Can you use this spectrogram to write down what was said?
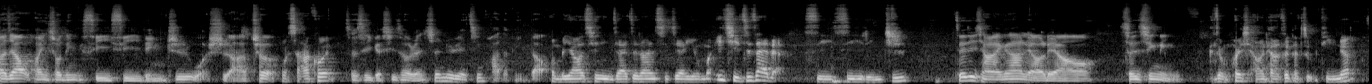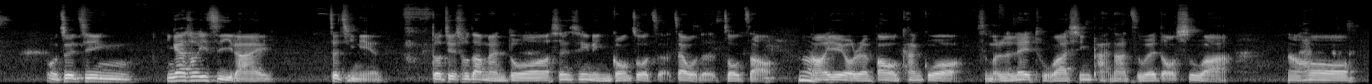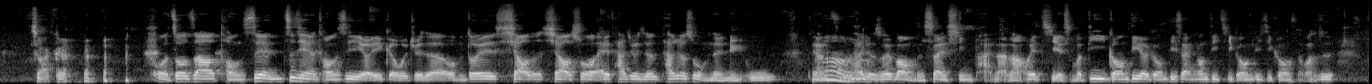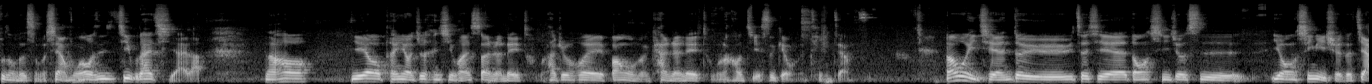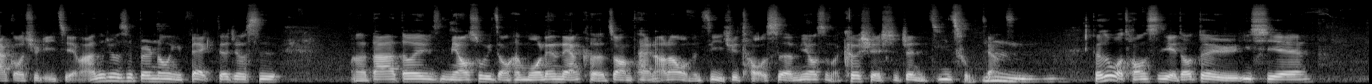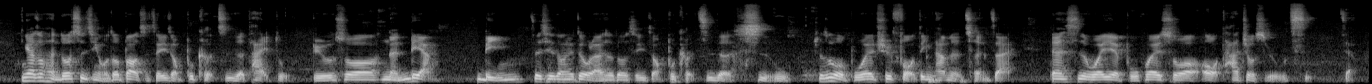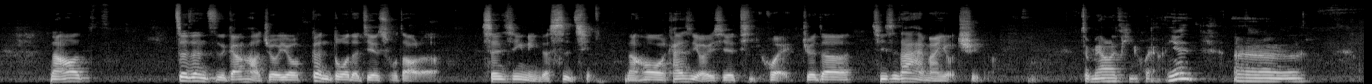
大家好，欢迎收听 CC 灵芝，我是阿彻，我是阿坤，这是一个吸收人生日月精华的频道。我们邀请你在这段时间与我们一起自在的 CC 灵芝。这期想来跟他聊聊身心灵，怎么会想要聊这个主题呢？我最近应该说一直以来这几年都接触到蛮多身心灵工作者，在我的周遭，嗯、然后也有人帮我看过什么人类图啊、星盘啊、紫微斗数啊，然后 抓个。我周遭同事之前的同事也有一个，我觉得我们都会笑着笑说，哎、欸，他就是他就是我们的女巫这样子，哦、他就是会帮我们算星盘啊，然后会解什么第一宫、第二宫、第三宫、第几宫、第几宫，什么是不同的什么项目，我是记不太起来了。然后也有朋友就很喜欢算人类图，他就会帮我们看人类图，然后解释给我们听这样子。然后我以前对于这些东西就是用心理学的架构去理解嘛，这就是 Bernoulli effect，这就是。呃，大家都会描述一种很模棱两可的状态，然后让我们自己去投射，没有什么科学实证的基础这样子。嗯、可是我同时也都对于一些，应该说很多事情，我都抱持着一种不可知的态度。比如说能量、灵这些东西，对我来说都是一种不可知的事物。就是我不会去否定它们的存在，但是我也不会说哦，它就是如此这样。然后这阵子刚好就又更多的接触到了。身心灵的事情，然后开始有一些体会，觉得其实它还蛮有趣的。怎么样的体会啊？因为呃，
